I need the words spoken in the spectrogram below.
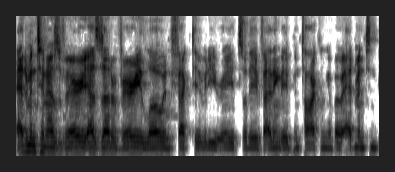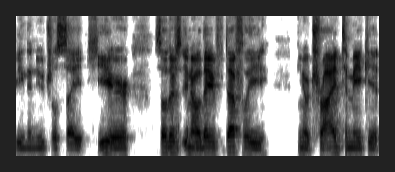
Edmonton has very has had a very low infectivity rate. So they've I think they've been talking about Edmonton being the neutral site here. So there's you know they've definitely you know tried to make it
